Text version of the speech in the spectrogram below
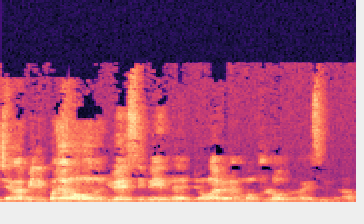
제가 미리 꽂아놓은 USB에 있는 영화를 한번 불러오도록 하겠습니다.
